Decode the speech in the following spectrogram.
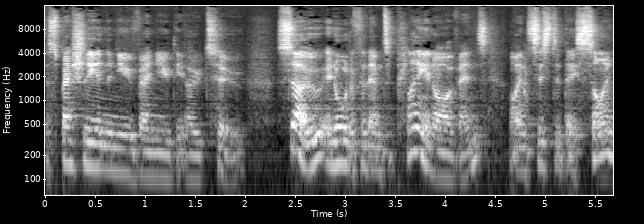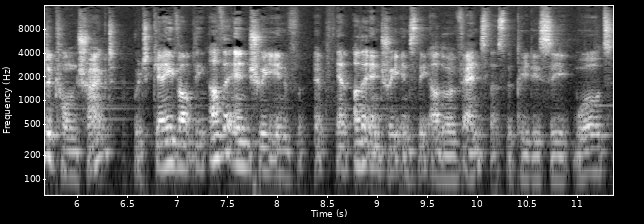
especially in the new venue, the O2. So, in order for them to play in our event, I insisted they signed a contract which gave up the other entry in, uh, other entry into the other event, that's the PDC Worlds.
